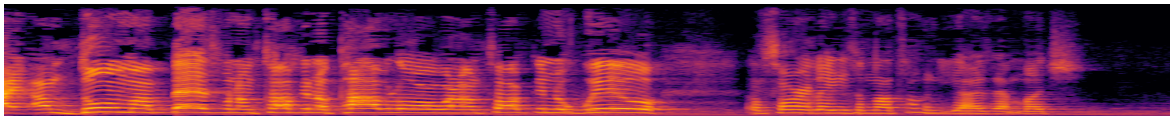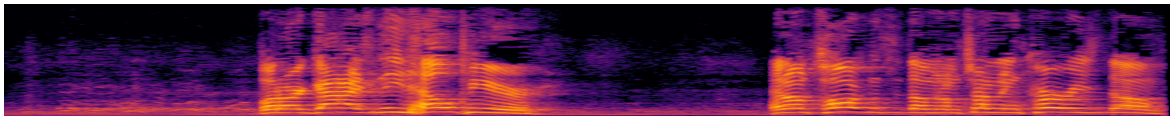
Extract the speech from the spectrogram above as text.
I, I'm doing my best when I'm talking to Pablo or when I'm talking to Will. I'm sorry, ladies, I'm not talking to you guys that much. But our guys need help here. And I'm talking to them and I'm trying to encourage them.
